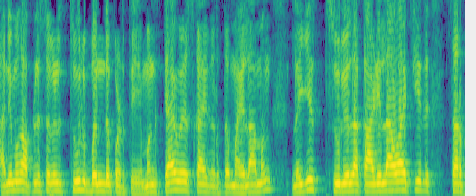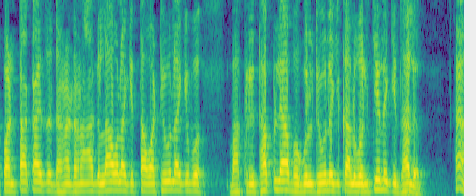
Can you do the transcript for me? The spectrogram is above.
आणि मग आपले सगळे चूल बंद पडते. मग त्यावेळेस काय करतं महिला मग लगेच चुलीला काडी लावायची सरपण टाकायचं ढणाढणा आग लावला की तवा ठेवला की ब भाकरी थापल्या भगोल ठेवलं की कालवण केलं की झालं. हां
